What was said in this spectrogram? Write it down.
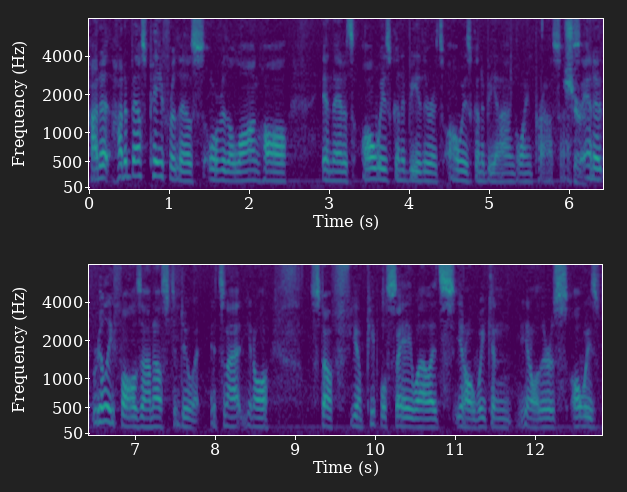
how to how to best pay for this over the long haul, and that it's always going to be there. It's always going to be an ongoing process, sure. and it really falls on us to do it. It's not you know stuff, you know, people say, well, it's, you know, we can, you know, there's always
